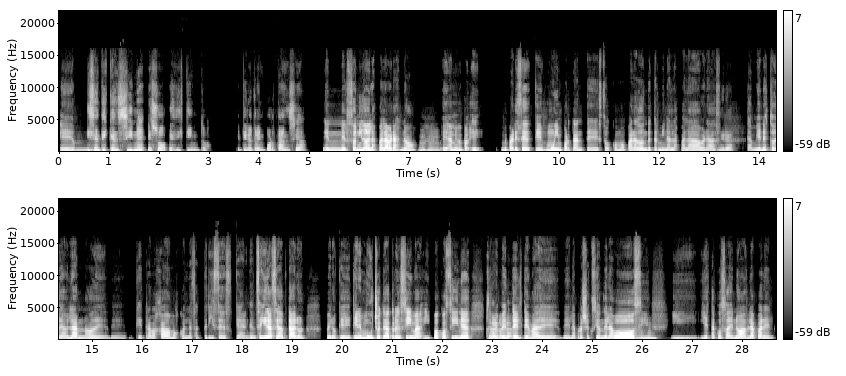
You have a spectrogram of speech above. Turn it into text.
Em, ¿Y sentís que en cine eso es distinto? ¿Que tiene otra importancia? en el sonido de las palabras, no. Eh, a mí me, eh, me parece que es muy importante eso, como para dónde terminan las palabras. Mira, También esto de hablar, ¿no? De, de que trabajábamos con las actrices, que, enseguida se adaptaron, pero que tienen mucho teatro encima y poco cine. De Claro, repente claro. el tema de, de la proyección de la voz y, Ujú. y, y esta cosa de no hablar para el,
